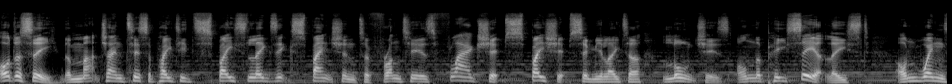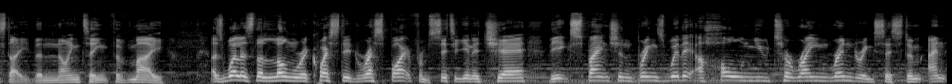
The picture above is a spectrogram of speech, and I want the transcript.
Odyssey, the much anticipated Space Legs expansion to Frontiers flagship spaceship simulator launches on the PC at least on Wednesday the 19th of May. As well as the long requested respite from sitting in a chair the expansion brings with it a whole new terrain rendering system and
